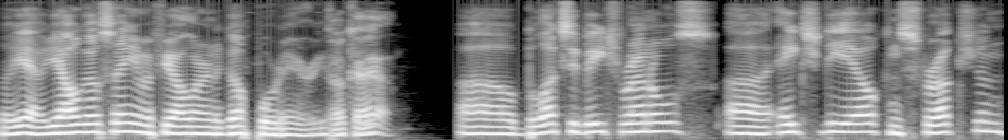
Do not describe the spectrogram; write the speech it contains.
So yeah, y'all go see him if y'all are in the Gulfport area. Okay. Yeah. Uh, Biloxi Beach Rentals, uh, HDL Construction,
